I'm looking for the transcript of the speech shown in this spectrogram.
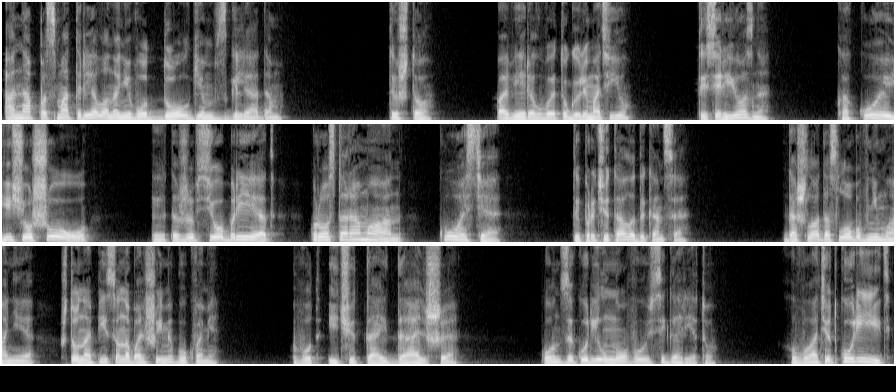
Она посмотрела на него долгим взглядом. «Ты что, поверил в эту галиматью? Ты серьезно? Какое еще шоу? Это же все бред, просто роман. «Костя!» «Ты прочитала до конца?» Дошла до слова «внимание», что написано большими буквами. «Вот и читай дальше». Он закурил новую сигарету. «Хватит курить!»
